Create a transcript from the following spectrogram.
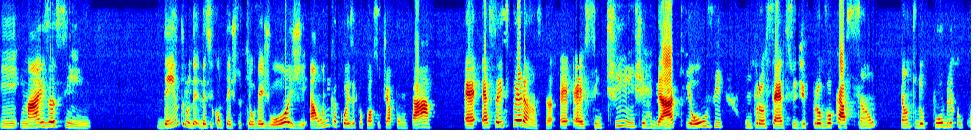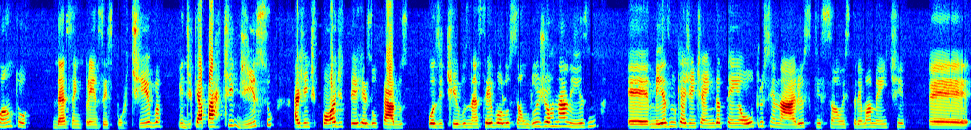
E mais assim, dentro de, desse contexto que eu vejo hoje, a única coisa que eu posso te apontar é essa esperança, é, é sentir enxergar que houve um processo de provocação, tanto do público quanto dessa imprensa esportiva, e de que a partir disso a gente pode ter resultados positivos nessa evolução do jornalismo, é, mesmo que a gente ainda tenha outros cenários que são extremamente. É,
